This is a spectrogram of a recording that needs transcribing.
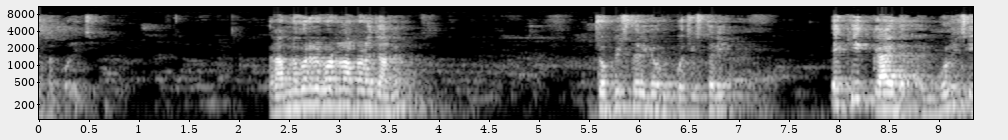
আমরা করেছি। রামনগরের ঘটনা আপনারা জানেন। চব্বিশ তারিখ এবং পঁচিশ তারিখ। একই কায়দায় আমি বলেছি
